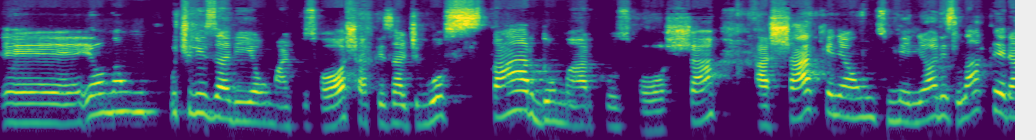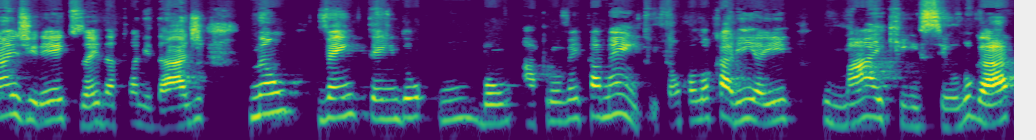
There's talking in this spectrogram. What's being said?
É, eu não utilizaria o Marcos Rocha, apesar de gostar do Marcos Rocha, achar que ele é um dos melhores laterais direitos aí da atualidade, não vem tendo um bom aproveitamento. Então, colocaria aí o Mike em seu lugar.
